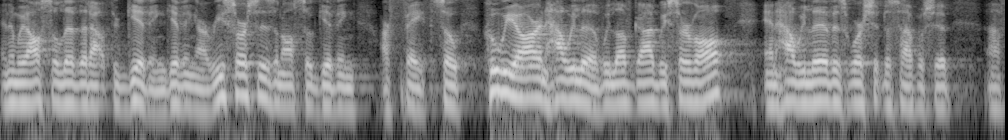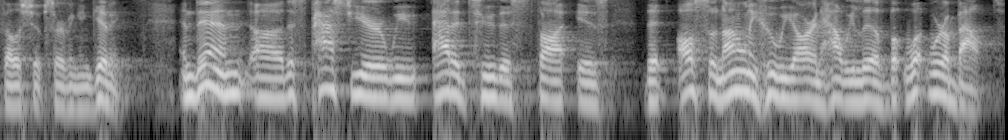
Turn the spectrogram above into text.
And then we also live that out through giving, giving our resources and also giving our faith. So, who we are and how we live. We love God, we serve all, and how we live is worship, discipleship, uh, fellowship, serving, and giving. And then uh, this past year, we added to this thought is that also not only who we are and how we live, but what we're about.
